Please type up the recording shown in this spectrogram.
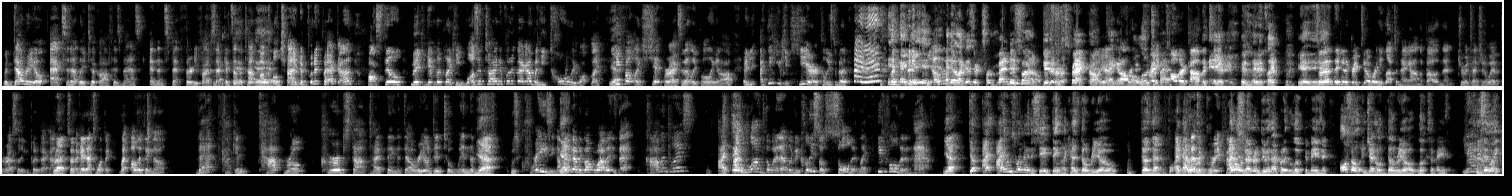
When Del Rio accidentally took off his mask and then spent 35 seconds on the top yeah, yeah. buckle trying to put it back on while still making it look like he wasn't trying to put it back on, but he totally like he felt like shit for accidentally pulling it off. And you, I think you could hear Kalisto be like, "Hey man!" yeah, yeah, yeah. And they're like, "This is a tremendous sign of disrespect." Oh yeah, Taking yeah, off a lucha great mask. color commentary. and, and it's like, yeah, yeah. So yeah. then they did a great deal where he left him hanging on the belt and then drew attention away with the rest so that can put it back on. Right. So okay, that's one thing. My other thing though, that fucking top rope curb stomp type thing that Del Rio did to win the match Yeah. was crazy. Now Yeah. maybe I've been gone for a while, but is that commonplace? I think I loved the way that looked. And Kalisto sold it. Like he folded in half. yeah. I, I was wondering the same thing. Like, has Del Rio done that before? Like, I don't, That's rem- a great finish. I don't remember him doing that, but it looked amazing. Also, in general, Del Rio looks amazing. Yeah. He's in like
